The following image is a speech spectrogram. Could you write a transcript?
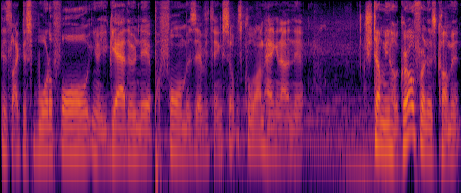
There's like this waterfall, you know, you gather in there, performers, everything. So it was cool. I'm hanging out in there. She tell me her girlfriend is coming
